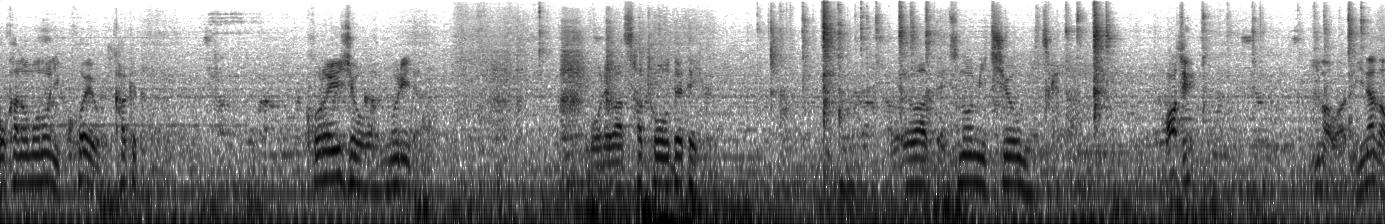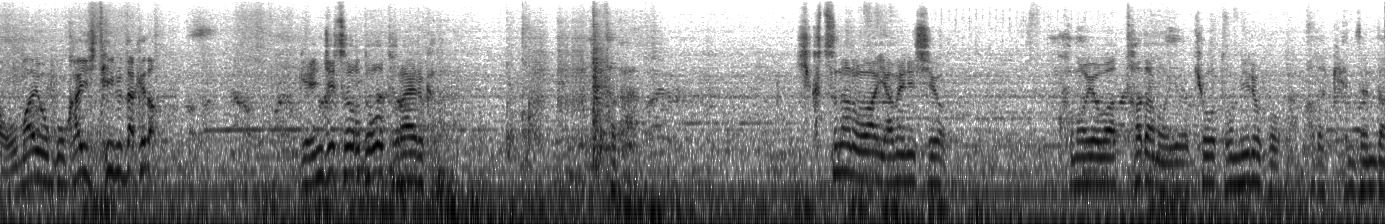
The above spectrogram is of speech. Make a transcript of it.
他の者に声をかけた。これ以上は無理だ。俺は里を出ていく。俺は別の道を見つけた。待て。今は皆がお前を誤解しているだけだ。現実をどう捉えるかだ。ただ卑屈なのはやめにしようこの世はただの余興と見る方がまだ健全だ。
